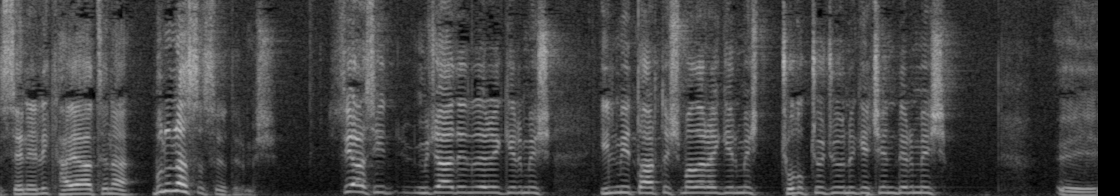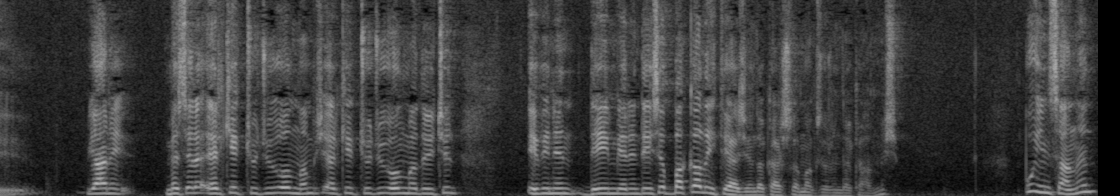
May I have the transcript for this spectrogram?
senelik hayatına bunu nasıl sığdırmış? Siyasi mücadelelere girmiş, ilmi tartışmalara girmiş, çoluk çocuğunu geçindirmiş. Ee, yani mesela erkek çocuğu olmamış, erkek çocuğu olmadığı için evinin deyim yerindeyse bakkal ihtiyacını da karşılamak zorunda kalmış. Bu insanın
